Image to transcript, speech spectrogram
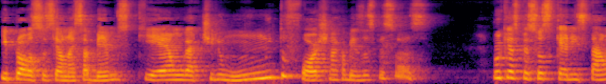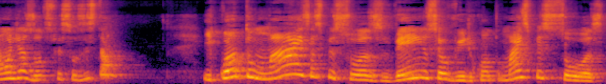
E prova social nós sabemos que é um gatilho muito forte na cabeça das pessoas. Porque as pessoas querem estar onde as outras pessoas estão. E quanto mais as pessoas veem o seu vídeo, quanto mais pessoas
